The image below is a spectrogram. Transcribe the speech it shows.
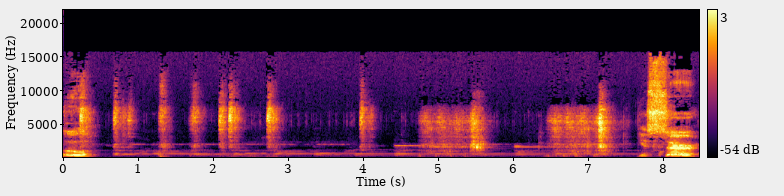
Ooh. Yes, sir.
